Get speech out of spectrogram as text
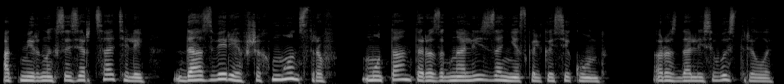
От мирных созерцателей до озверевших монстров мутанты разогнались за несколько секунд. Раздались выстрелы,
